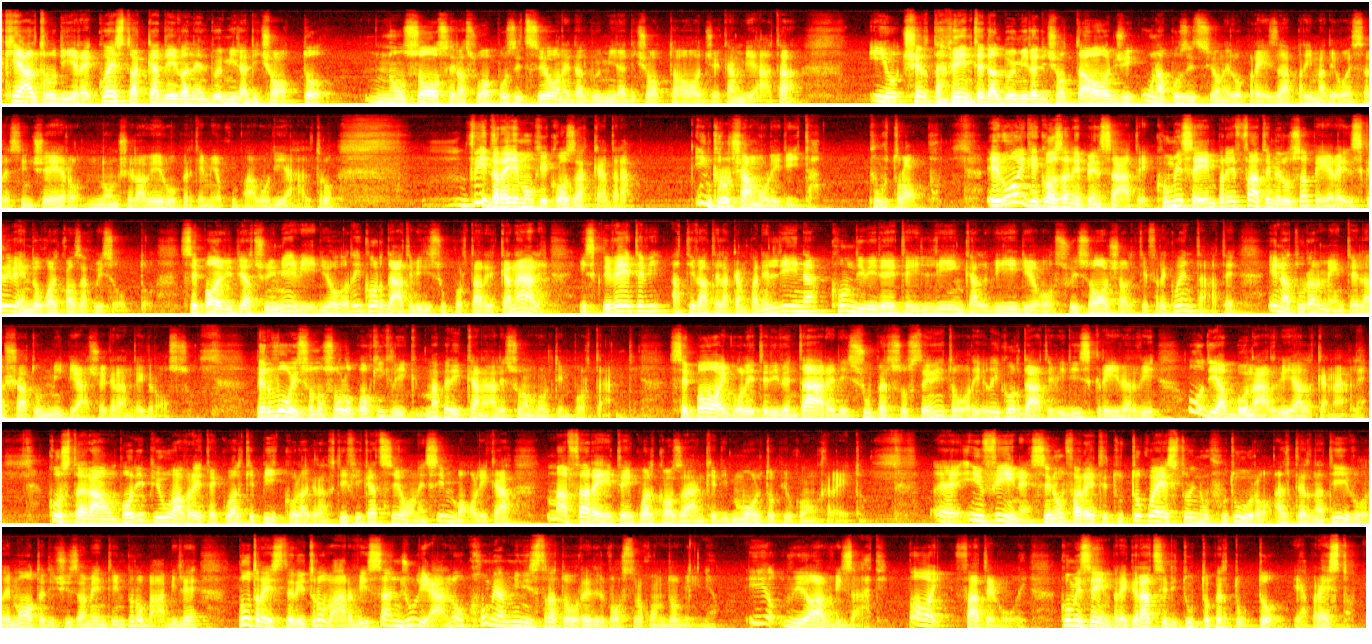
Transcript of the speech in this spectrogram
Che altro dire? Questo accadeva nel 2018, non so se la sua posizione dal 2018 a oggi è cambiata. Io certamente dal 2018 a oggi una posizione l'ho presa, prima devo essere sincero, non ce l'avevo perché mi occupavo di altro. Vedremo che cosa accadrà. Incrociamo le dita, purtroppo. E voi che cosa ne pensate? Come sempre fatemelo sapere scrivendo qualcosa qui sotto. Se poi vi piacciono i miei video ricordatevi di supportare il canale, iscrivetevi, attivate la campanellina, condividete il link al video sui social che frequentate e naturalmente lasciate un mi piace grande e grosso. Per voi sono solo pochi clic ma per il canale sono molto importanti. Se poi volete diventare dei super sostenitori, ricordatevi di iscrivervi o di abbonarvi al canale. Costerà un po' di più, avrete qualche piccola gratificazione simbolica, ma farete qualcosa anche di molto più concreto. Eh, infine, se non farete tutto questo, in un futuro alternativo, remoto e decisamente improbabile, potreste ritrovarvi San Giuliano come amministratore del vostro condominio. Io vi ho avvisati. Poi fate voi. Come sempre, grazie di tutto per tutto e a presto.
